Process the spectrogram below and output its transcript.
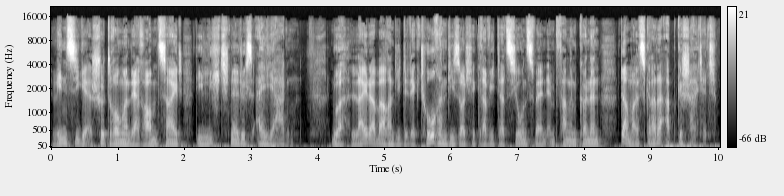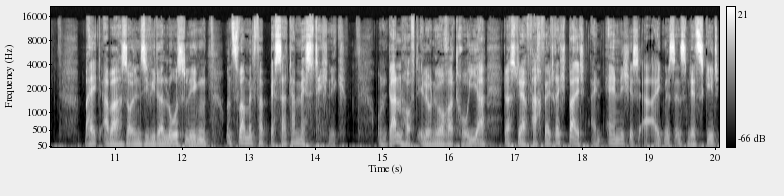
winzige Erschütterungen der Raumzeit, die lichtschnell durchs All jagen. Nur leider waren die Detektoren, die solche Gravitationswellen empfangen können, damals gerade abgeschaltet. Bald aber sollen sie wieder loslegen, und zwar mit verbesserter Messtechnik. Und dann hofft Eleonora Troia, dass der Fachwelt recht bald ein ähnliches Ereignis ins Netz geht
